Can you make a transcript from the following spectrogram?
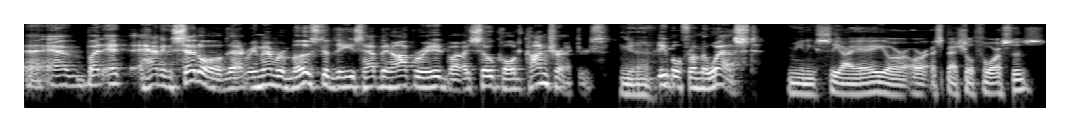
Uh, but it, having said all of that, remember most of these have been operated by so-called contractors, yeah. people from the West, meaning CIA or or special forces.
